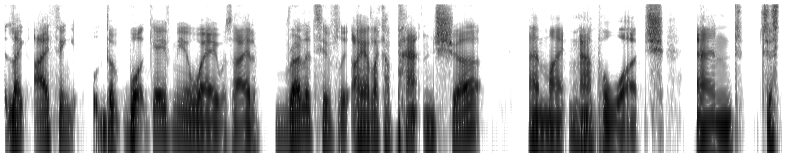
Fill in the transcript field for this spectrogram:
Like I think the what gave me away was I had a relatively, I had like a patterned shirt and my Mhm. Apple Watch and just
